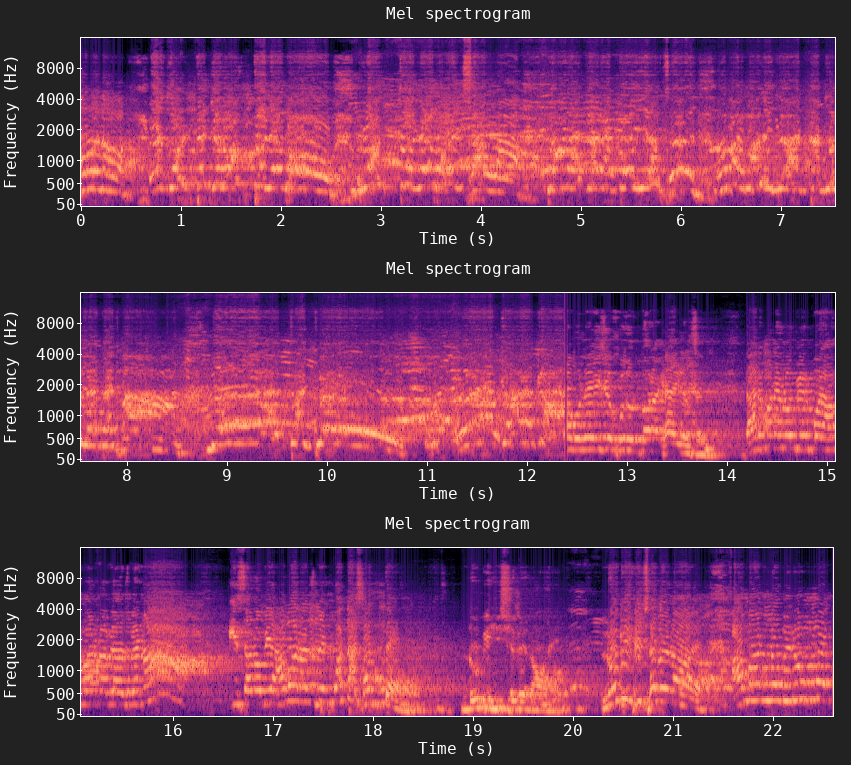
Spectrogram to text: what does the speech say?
হবে না। এখন থেকে রক্ত নেব রক্ত নেব ইনশাআল্লাহ। কারা কারা কই আমার মালিক হাতটা তুলে দেখান? বলে, এই যে হুজুর ধরা খেয়ে গেছেন। তার মানে নবীর পর আমার নবী আসবে না, ঈসা নবী আবার আসবে কথা সত্য। নবী হিসেবে নয়। নবী হিসেবে নয়। আমার নবীর উম্মত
